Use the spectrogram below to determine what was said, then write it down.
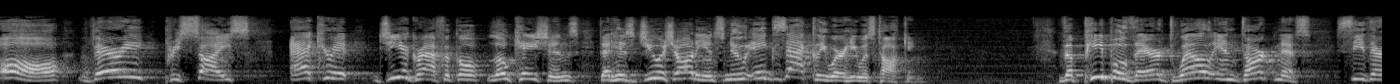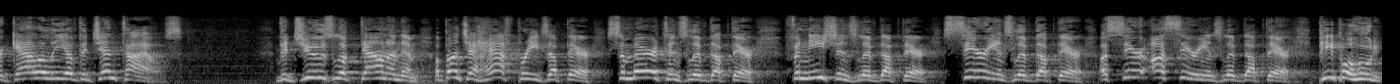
all very precise, accurate geographical locations that his Jewish audience knew exactly where he was talking. The people there dwell in darkness. See, they're Galilee of the Gentiles. The Jews looked down on them. A bunch of half breeds up there. Samaritans lived up there. Phoenicians lived up there. Syrians lived up there. Assyr- Assyrians lived up there. People who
